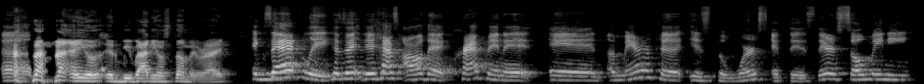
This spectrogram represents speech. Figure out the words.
Um, and it'll be right in your stomach, right? Exactly, because it, it, has all that crap in it. And America is the worst at this. There's so many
